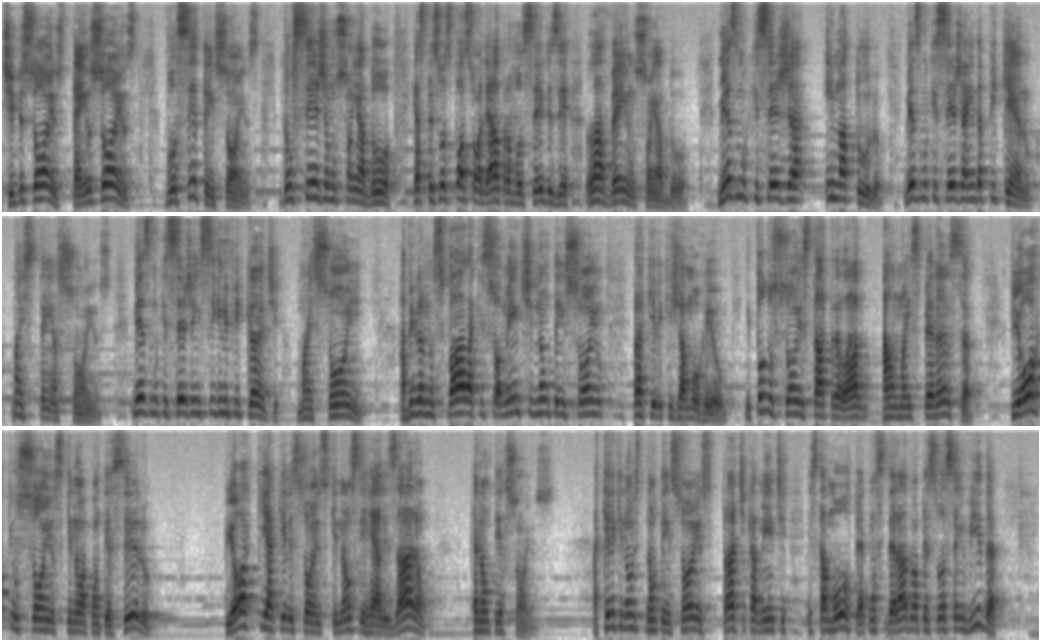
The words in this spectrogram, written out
tive sonhos, tenho sonhos. Você tem sonhos. Então seja um sonhador, que as pessoas possam olhar para você e dizer: lá vem um sonhador. Mesmo que seja imaturo, mesmo que seja ainda pequeno, mas tenha sonhos. Mesmo que seja insignificante, mas sonhe. A Bíblia nos fala que somente não tem sonho para aquele que já morreu. E todo sonho está atrelado a uma esperança. Pior que os sonhos que não aconteceram, pior que aqueles sonhos que não se realizaram, é não ter sonhos. Aquele que não, não tem sonhos praticamente está morto, é considerado uma pessoa sem vida.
